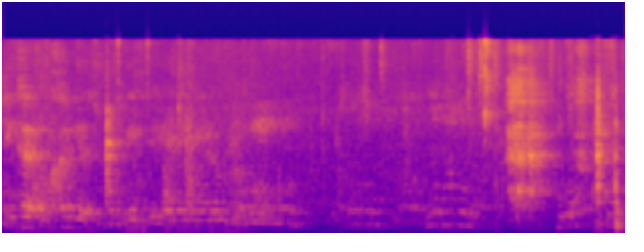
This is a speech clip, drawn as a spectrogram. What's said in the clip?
Ты как уходи Thank you.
